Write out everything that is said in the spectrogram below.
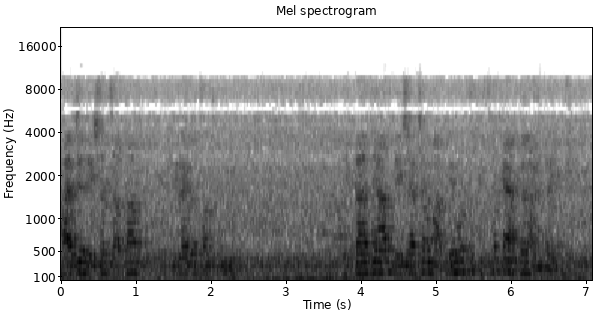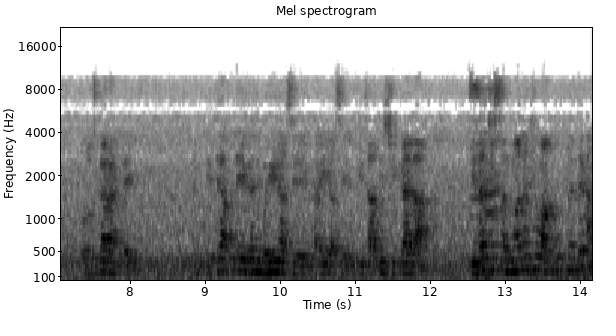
बाहेरच्या देशात जाता फिरायला जात. एखाद्या देशाच्या माध्यमातून तिथलं काय आपल्याला आणता येईल? रोजगार आणता येईल. आणि तिथे आपली एखादी बहीण असेल ताई असेल ती जाते शिकायला तिला जी सन्मानाची वागणूक मिळते ना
